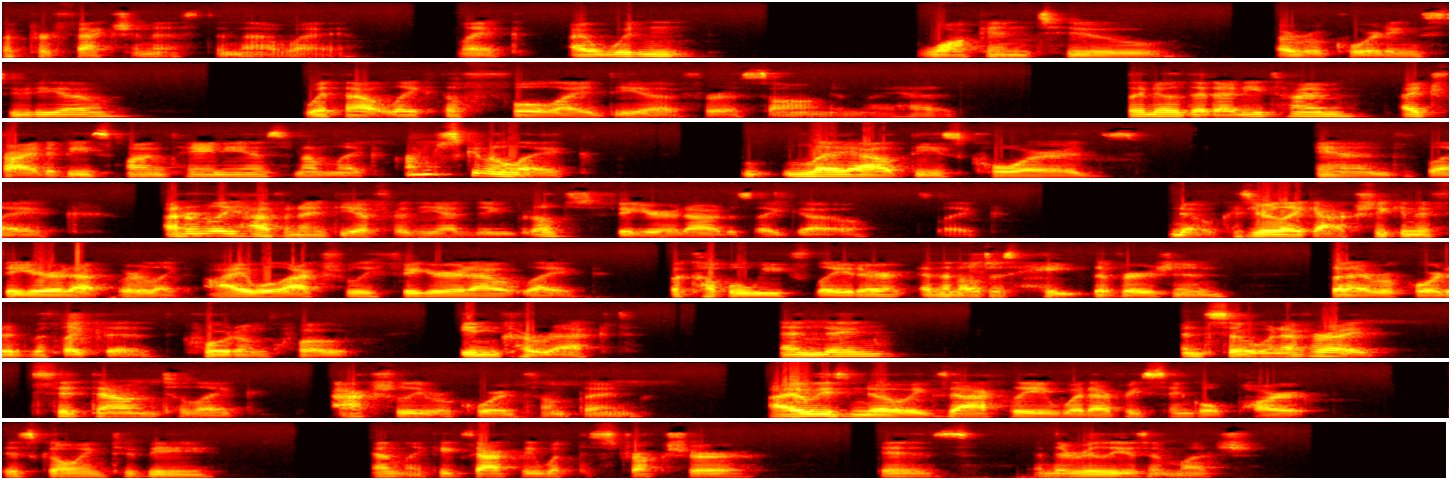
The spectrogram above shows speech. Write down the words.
a perfectionist in that way. Like I wouldn't walk into a recording studio without like the full idea for a song in my head. I know that anytime I try to be spontaneous and I'm like, I'm just gonna like lay out these chords and like I don't really have an idea for the ending, but I'll just figure it out as I go. It's like no, because you're like actually gonna figure it out, or like I will actually figure it out like a couple weeks later, and then I'll just hate the version that I recorded with like the quote unquote incorrect ending. And so whenever I sit down to like actually record something, I always know exactly what every single part is going to be and like exactly what the structure is and there really isn't much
